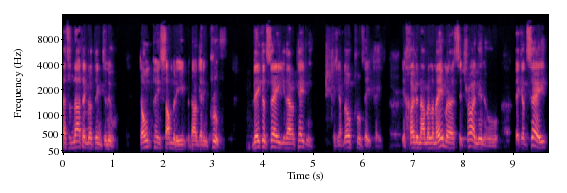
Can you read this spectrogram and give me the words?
That's not a good thing to do. Don't pay somebody without getting proof. They could say you never paid me because you have no proof that you paid. They can say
